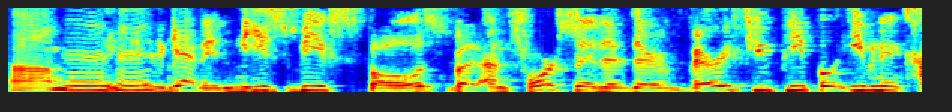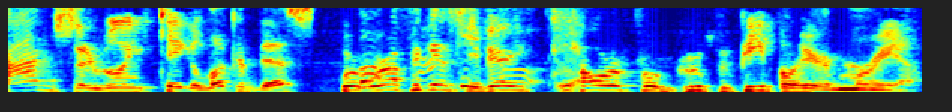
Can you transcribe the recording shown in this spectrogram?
Um, mm-hmm. Again, it needs to be exposed, but unfortunately, there, there, are very few people, even in Congress, that are willing to take a look at this. We're, well, we're up against people, a very powerful yeah. group of people here, Maria.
